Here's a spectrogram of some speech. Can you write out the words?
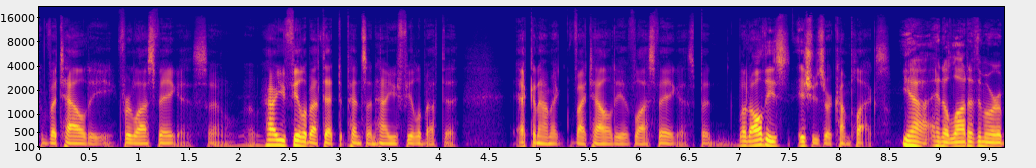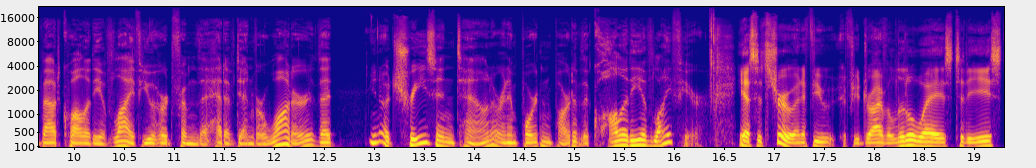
vitality for Las Vegas. So, how you feel about that depends on how you feel about the economic vitality of Las Vegas. But but all these issues are complex. Yeah, and a lot of them are about quality of life. You heard from the head of Denver Water that you know trees in town are an important part of the quality of life here. Yes, it's true. And if you if you drive a little ways to the east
